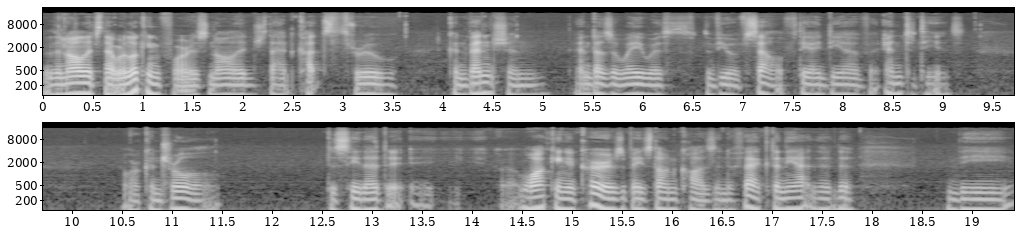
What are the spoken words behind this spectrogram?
The knowledge that we're looking for is knowledge that cuts through convention and does away with the view of self, the idea of entities or control, to see that uh, walking occurs based on cause and effect, and the the the, the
